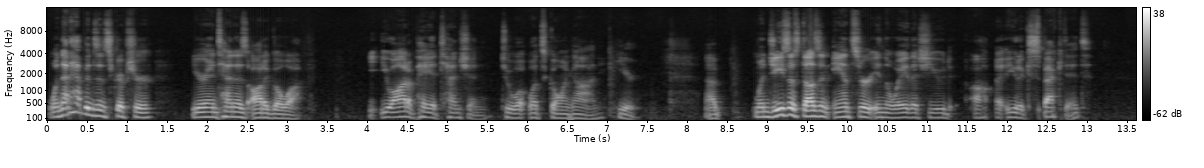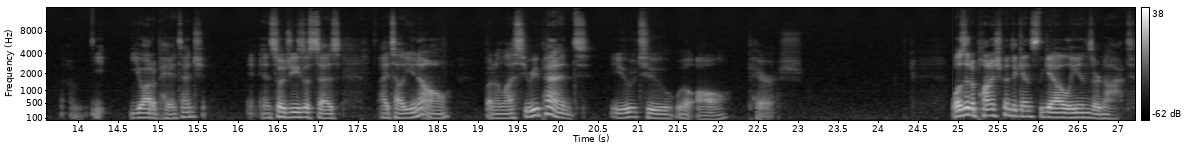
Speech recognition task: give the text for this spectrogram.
when that happens in Scripture, your antennas ought to go up. You ought to pay attention to what, what's going on here. Uh, when Jesus doesn't answer in the way that you'd uh, you'd expect it, um, you, you ought to pay attention. And so Jesus says, I tell you no, but unless you repent, you too will all perish. Was it a punishment against the Galileans or not?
